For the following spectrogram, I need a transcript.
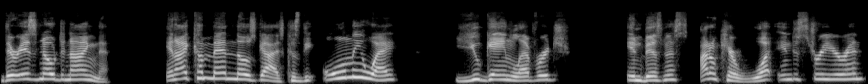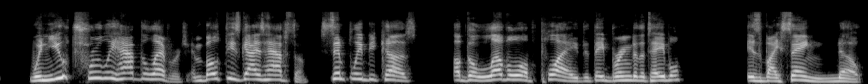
There is no denying that. And I commend those guys because the only way you gain leverage in business, I don't care what industry you're in, when you truly have the leverage, and both these guys have some, simply because of the level of play that they bring to the table, is by saying no.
